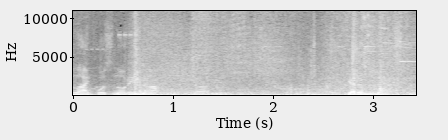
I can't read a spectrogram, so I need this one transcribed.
Like was not enough, Guardian. Get him next.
